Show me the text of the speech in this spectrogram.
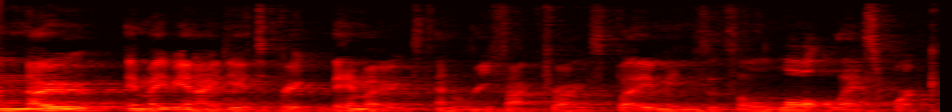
And now it might be an idea to break them out and refactorize, but it means it's a lot less work.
